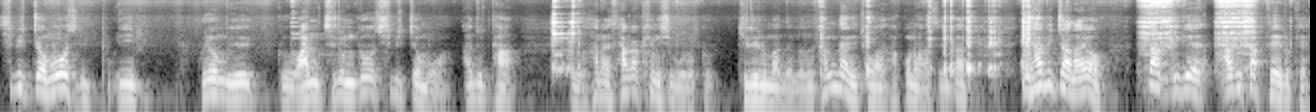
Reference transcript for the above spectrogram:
12.5이 구형 그완 지름도 12.5 아주 다 그 하나의 사각 형식으로 그 길이를 만들면 상당히 좋아 갖고 나왔으니까 이 합 있잖아요. 딱 이게 아주 딱 돼 이렇게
